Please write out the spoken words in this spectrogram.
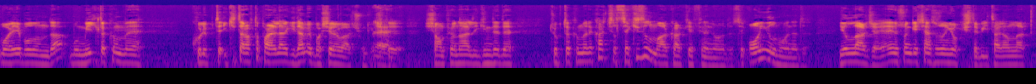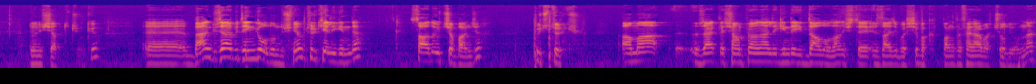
voleybolunda bu milli takım ve kulüpte iki tarafta paralel giden bir başarı var çünkü. İşte Evet. Şampiyonlar Ligi'nde de Türk takımları kaç yıl? 8 yıl mı arka arkaya final oynadı? 10 yıl mı oynadı? Yıllarca. En son geçen sezon yok işte. Bir İtalyanlar dönüş yaptı çünkü. Ee, ben güzel bir denge olduğunu düşünüyorum. Türkiye Ligi'nde sahada 3 yabancı, 3 Türk. Ama özellikle Şampiyonlar Ligi'nde iddialı olan işte Eczacıbaşı, Vakıfbank ve Fenerbahçe oluyor onlar.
